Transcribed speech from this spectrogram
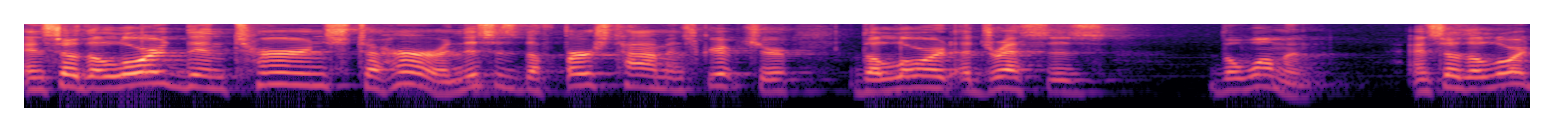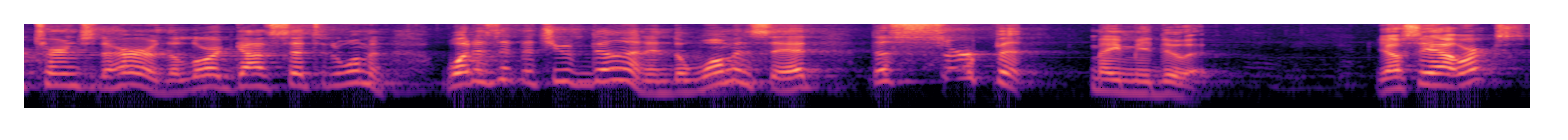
And so the Lord then turns to her. And this is the first time in Scripture the Lord addresses the woman. And so the Lord turns to her. The Lord God said to the woman, What is it that you've done? And the woman said, The serpent made me do it. Y'all see how it works?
